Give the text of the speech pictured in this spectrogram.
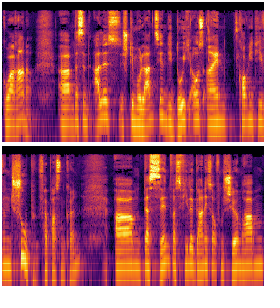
Guarana. Ähm, das sind alles Stimulantien, die durchaus einen kognitiven Schub verpassen können. Ähm, das sind, was viele gar nicht so auf dem Schirm haben,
